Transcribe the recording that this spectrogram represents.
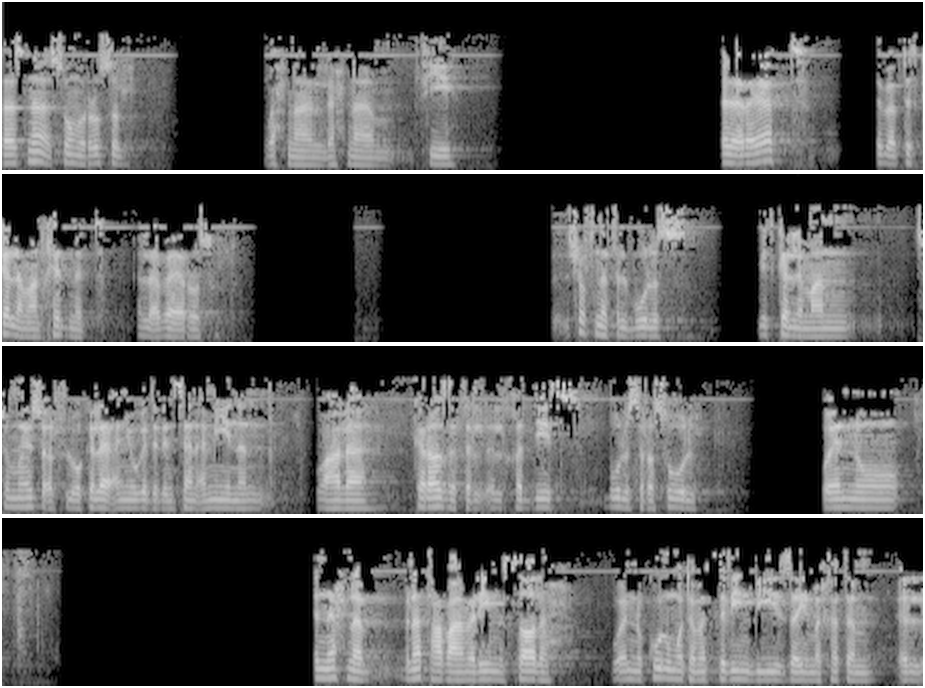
فأثناء صوم الرسل وإحنا اللي إحنا فيه القرايات تبقى بتتكلم عن خدمة الآباء الرسل. شفنا في البولس بيتكلم عن ثم يسأل في الوكلاء أن يوجد الإنسان أمينا وعلى كرازة القديس بولس الرسول وإنه إن إحنا بنتعب عملين الصالح وإن نكونوا متمثلين بيه زي ما ختم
